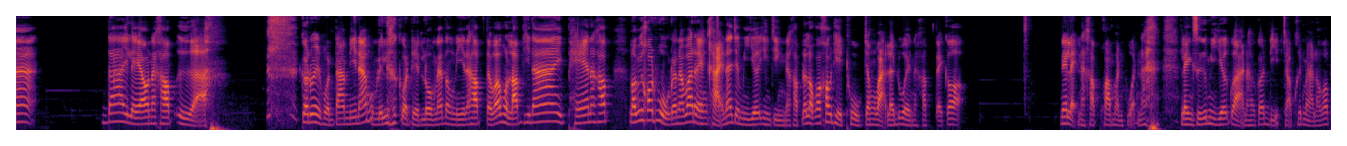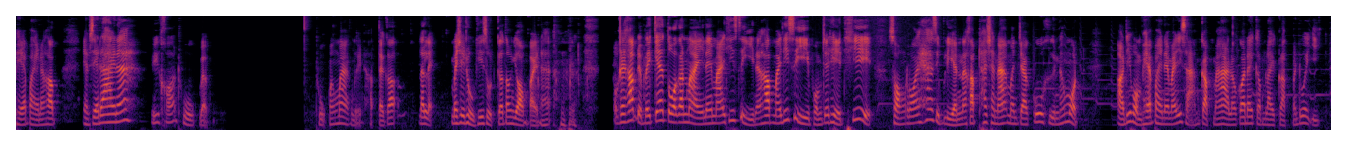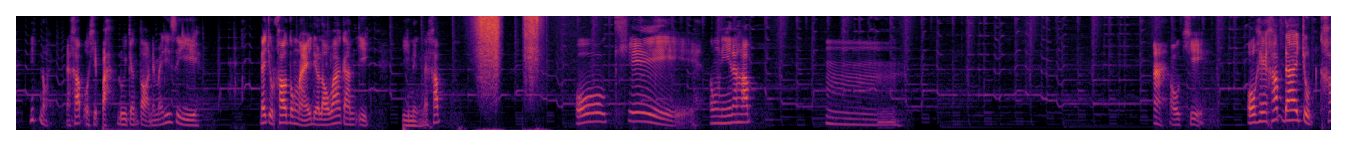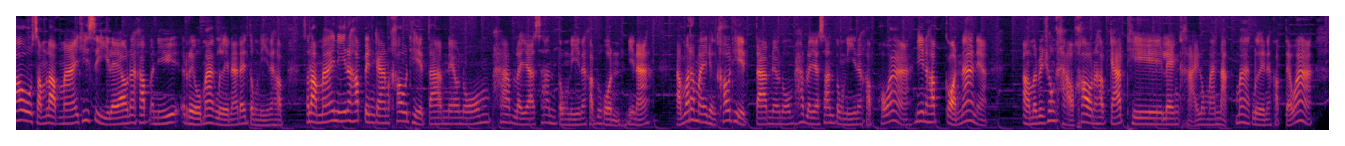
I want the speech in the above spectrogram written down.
ได้แล้วนะครับ เอือ ก็ด้วยผลตามนี้นะ ผมเลยเลือกกดเทรดลงนะตรงนี้นะครับ แต่ว่าผลลัพธ์ที่ได้แพ้นะครับ เราวิเคราะห์ถูกแล้วนะว่าแรงขายน่าจะมีเยอะจริงๆนะครับ แล้วเราก็เข้าเทรดถูกจังหวะแล้วด้วยนะครับ แต่ก็นี่แหละนะครับ ความผันผวนนะ แรงซื้อมีเยอะกว่านะครับ ก็ดีดกลับขึ้นมาเราก็แพ้ไปนะครับแอบเสียดายนะ วิเคราะห์ถูกแบบ ถูกมากๆเลยนะครับ แต่ก็นั่นแหละ ไม่ใช่ถูกที่สุดก็ต้องยอมไปนะฮะ โอเคครับ เดี๋ยวไปแก้ตัวกันใหม่ในไม้ที่ 4 นะครับ ไม้ที่ 4 ผมจะเทรดที่ 250 เหรียญนนะครับ ถ้าชนะมันจะกู้คืนทั้งหมดที่ผมแพ้ไปในไม้ที่ 3 กลับมา แล้วก็ได้กำไรกลับมาด้วยอีกนิดหน่อยนะครับ โอเคปะลุยกันต่อในไม้ที่ 4 ได้จุดเข้าตรงไหน เดี๋ยวเราว่ากันอีกทีหนึ่งนะครับ โอเค ตรงนี้นะครับ อืม อะ โอเค โอเคครับได้จุดเข้าสำหรับไม้ที่ 4 แล้วนะครับ อันนี้เร็วมากเลยนะได้ตรงนี้นะครับสำหรับไม้นี้นะครับเป็นการเข้าเทรดตามแนวโน้มภาพระยะสั้นตรงนี้นะครับ ทุกคนนี่นะถามว่าทำไมถึงเข้าเทรดตามแนวโน้มภาพระยะสั้นตรงนี้นะครับ เพราะว่านี่นะครับก่อนหน้าเนี่ยอ่ามันเป็นช่วงข่าวเข้านะครับกราฟเทแรงขายลงมาหนักมากเลยนะครับ แต่ว่า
